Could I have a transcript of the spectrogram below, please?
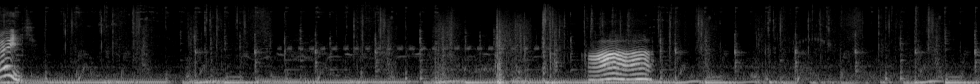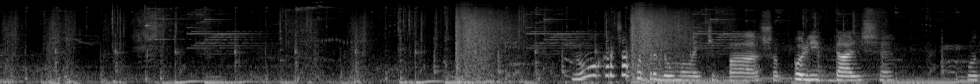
Ей! А-а-а. Ну, хорошо, що придумали, типа, щоб політ далі. От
